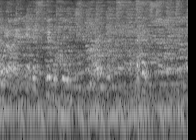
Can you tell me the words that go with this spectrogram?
lỡ những video hấp dẫn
